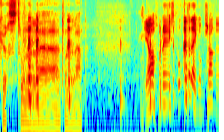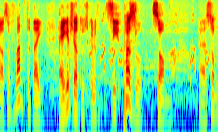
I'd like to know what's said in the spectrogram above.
kurs 201. Ja, for når jeg spurte deg om sjanger, så forventet jeg egentlig at du skulle si puzzle som, eh, som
